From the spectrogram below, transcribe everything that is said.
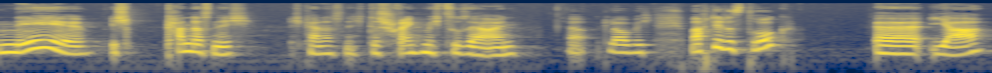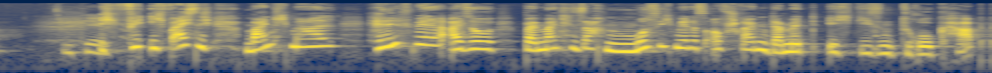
Nee, ich kann das nicht. Ich kann das nicht. Das schränkt mich zu sehr ein. Ja, glaube ich. Macht dir das Druck? Äh, ja. Okay. Ich, ich weiß nicht, manchmal hilft mir, also bei manchen Sachen muss ich mir das aufschreiben, damit ich diesen Druck habe,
